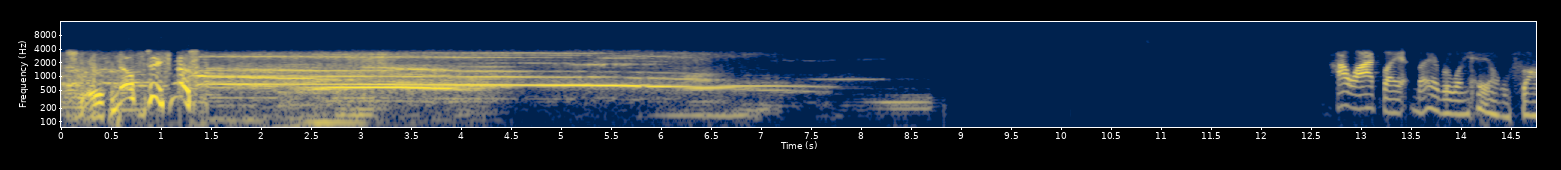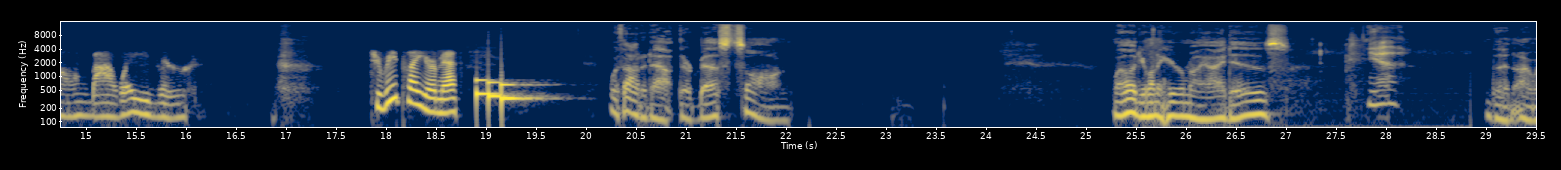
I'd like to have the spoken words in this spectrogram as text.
Smooth meltingness. I like that Beverly Hills song by Weezer. To replay your message, Without a doubt, their best song. Well, do you want to hear my ideas Yeah. that I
